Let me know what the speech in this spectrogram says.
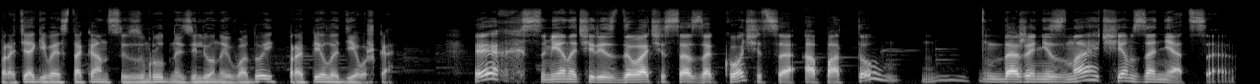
Протягивая стакан с изумрудно-зеленой водой, пропела девушка. «Эх, смена через два часа закончится, а потом... Даже не знаю, чем заняться».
